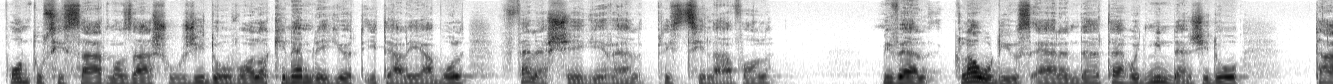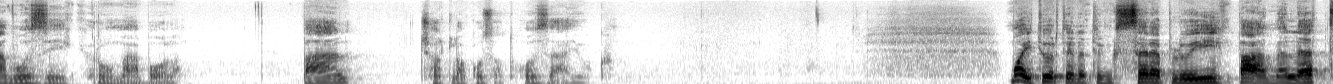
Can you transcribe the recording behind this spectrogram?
pontuszi származású zsidóval, aki nemrég jött Itáliából, feleségével, Priscillával, mivel Claudius elrendelte, hogy minden zsidó távozzék Rómából. Pál csatlakozott hozzájuk. Mai történetünk szereplői Pál mellett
